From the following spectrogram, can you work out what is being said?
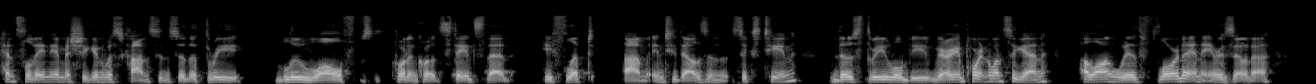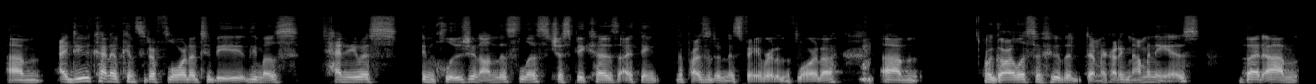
Pennsylvania, Michigan, Wisconsin. So the three blue wall, quote unquote, states that he flipped, um, in 2016. Those three will be very important once again, along with Florida and Arizona. Um, I do kind of consider Florida to be the most tenuous inclusion on this list just because I think the president is favored in Florida, um, regardless of who the Democratic nominee is. But um,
